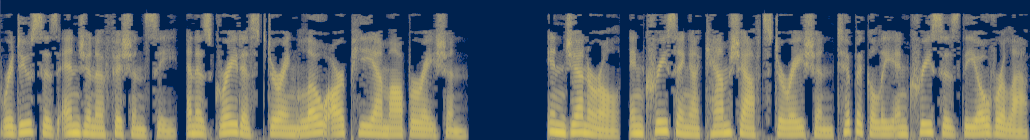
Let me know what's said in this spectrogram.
reduces engine efficiency, and is greatest during low RPM operation. In general, increasing a camshaft's duration typically increases the overlap,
